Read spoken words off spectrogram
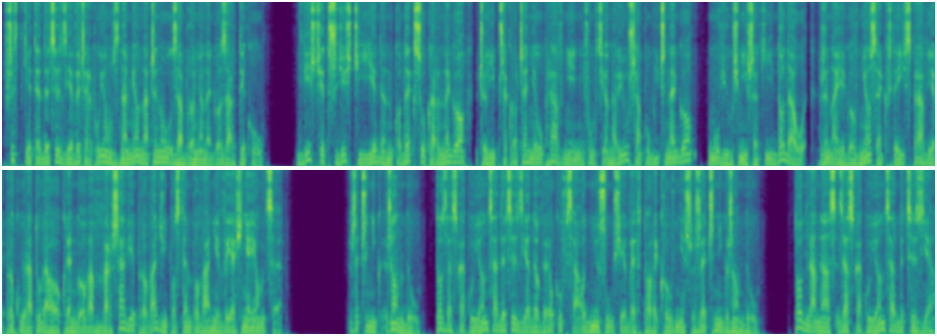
Wszystkie te decyzje wyczerpują znamiona czynu zabronionego z artykułu 231 kodeksu karnego, czyli przekroczenie uprawnień funkcjonariusza publicznego, mówił Śmiszek i dodał, że na jego wniosek w tej sprawie prokuratura okręgowa w Warszawie prowadzi postępowanie wyjaśniające. Rzecznik rządu, to zaskakująca decyzja do wyroków SA odniósł się we wtorek również rzecznik rządu. To dla nas zaskakująca decyzja.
